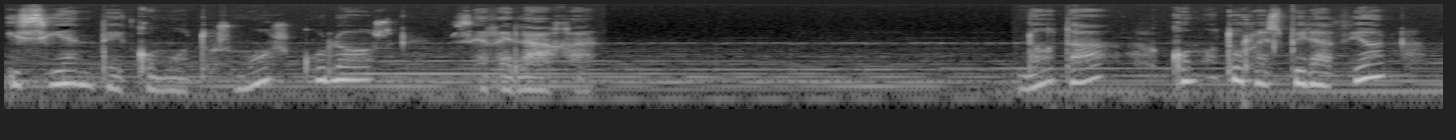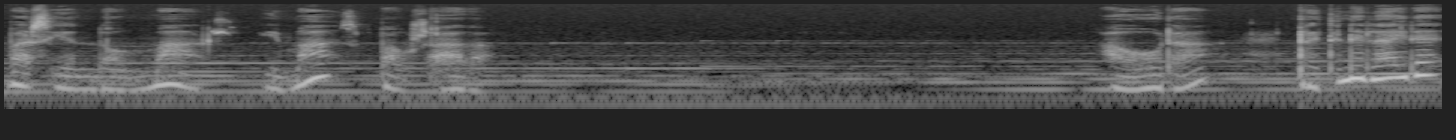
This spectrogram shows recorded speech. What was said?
y siente como tus músculos se relajan. Nota cómo tu respiración va siendo más y más pausada. Ahora retén el aire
